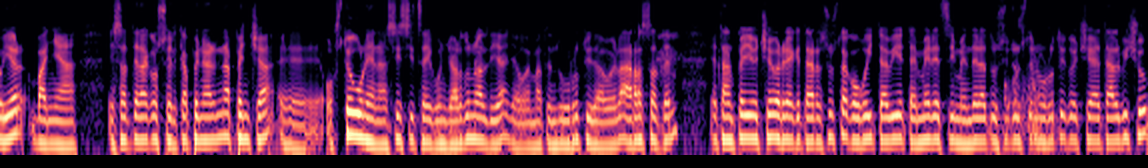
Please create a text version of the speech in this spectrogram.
oier, baina esaterako zelkapenarena pentsa, e, ostegunean hasi zitzaigun jardunaldia, jau ematen du urruti dagoela, arrazaten, eta peio etxeberriak eta errezustako goita bi eta emeretzi menderatu zituzten urrutiko etxea eta albitxu,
